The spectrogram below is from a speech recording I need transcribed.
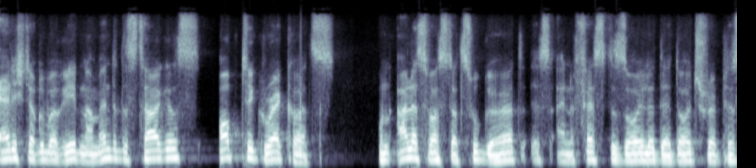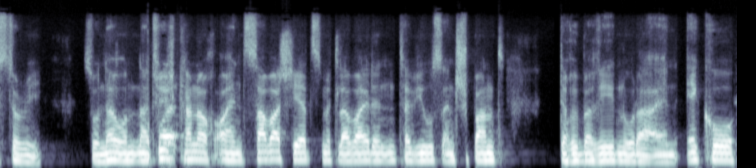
ehrlich darüber reden. Am Ende des Tages, Optic Records und alles, was dazu gehört, ist eine feste Säule der Deutschrap History. So, ne? Und natürlich kann auch ein Savage jetzt mittlerweile in Interviews entspannt darüber reden oder ein Echo.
